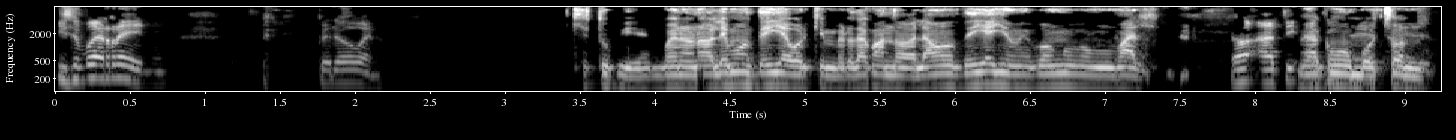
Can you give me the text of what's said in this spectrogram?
y se fue a RN. Pero bueno. Qué estúpido. Bueno, no hablemos de ella porque en verdad cuando hablamos de ella yo me pongo como mal. me da como un bochón.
